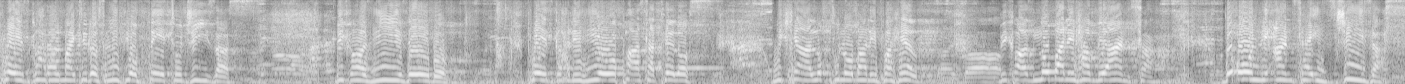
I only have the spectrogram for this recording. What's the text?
praise God Almighty, just lift your faith to Jesus because He is able. Praise God. You hear our pastor tell us we can't look to nobody for help because nobody have the answer. The only answer is Jesus.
